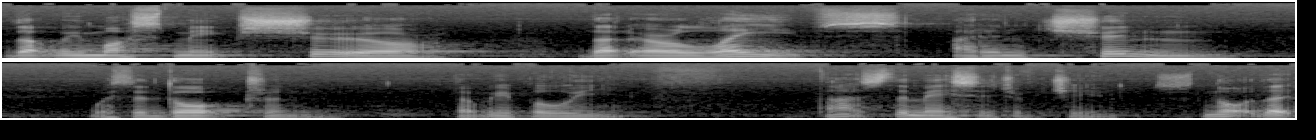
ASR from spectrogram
that we must make sure that our lives are in tune with the doctrine that we believe. That's the message of James. Not that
